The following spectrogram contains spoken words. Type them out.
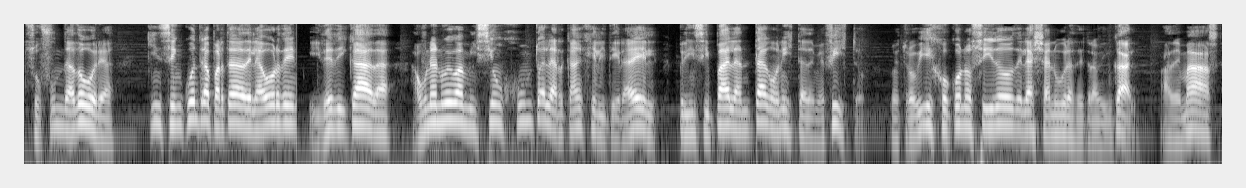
su fundadora, quien se encuentra apartada de la orden y dedicada a una nueva misión junto al arcángel Iterael, principal antagonista de Mefisto, nuestro viejo conocido de las llanuras de Travincal. Además,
